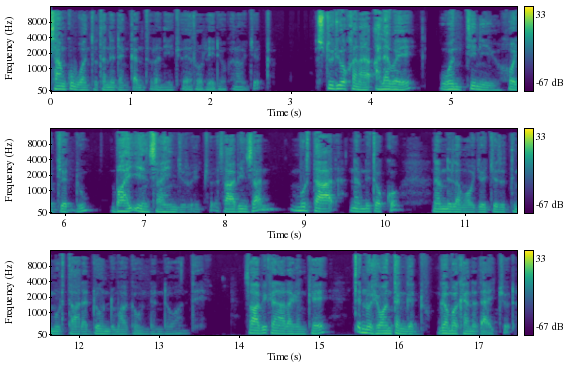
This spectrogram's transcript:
Isaan kun wantoota na danqan turanii jechuudha yeroo reediyoo kana hojjedhu. Istuudiyoo kana ala ba'ee wanti hojjedhu baay'een isaa hin jiru jechuudha. Sababiin isaan murtaa'aadha namni tokko. Namni lama hojii hojjetutti murtaa'aadha iddoo hundumaa ga'uu hin danda'u waan ta'eef. Sababii kanaadha kan ka'e xinnoo ishee wanta hin gaddu gama kanadha jechuudha.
